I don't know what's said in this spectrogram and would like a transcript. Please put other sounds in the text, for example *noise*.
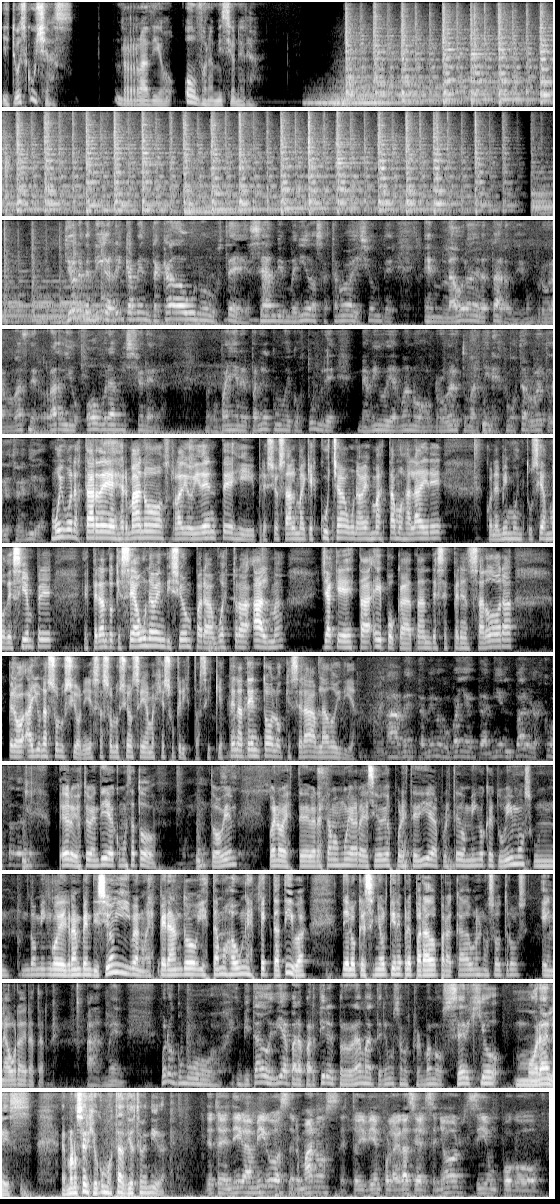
Y tú escuchas Radio Obra Misionera. Dios les bendiga ricamente a cada uno de ustedes. Sean bienvenidos a esta nueva edición de En la Hora de la Tarde, un programa más de Radio Obra Misionera. Me acompaña en el panel, como de costumbre, mi amigo y hermano Roberto Martínez. ¿Cómo está Roberto? Dios te bendiga. Muy buenas tardes, hermanos radiovidentes y preciosa alma que escucha. Una vez más estamos al aire con el mismo entusiasmo de siempre, esperando que sea una bendición para vuestra alma, ya que esta época tan desesperanzadora, pero hay una solución y esa solución se llama Jesucristo. Así que estén Amén. atentos a lo que será hablado hoy día. Amén. También me acompaña Daniel Vargas. ¿Cómo está Daniel? Pedro, Dios te bendiga, ¿cómo está todo? ¿Todo bien? Bueno, este, de verdad estamos muy agradecidos Dios por este día, por este domingo que tuvimos, un, un domingo de gran bendición y bueno, esperando y estamos aún en expectativa de lo que el Señor tiene preparado para cada uno de nosotros en la hora de la tarde. Amén. Bueno, como invitado hoy día para partir el programa tenemos a nuestro hermano Sergio Morales. Hermano Sergio, ¿cómo estás? Dios te bendiga. Dios te bendiga amigos, hermanos, estoy bien por la gracia del Señor, sí un poco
